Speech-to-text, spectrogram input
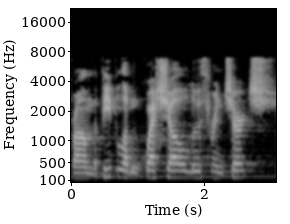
From the people of Nquesho Lutheran Church,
